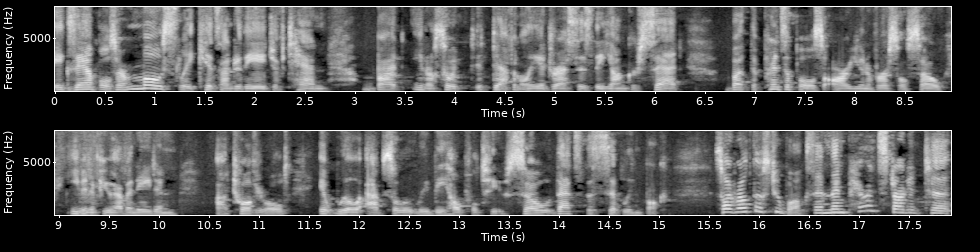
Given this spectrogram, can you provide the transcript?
examples are mostly kids under the age of 10, but, you know, so it, it definitely addresses the younger set, but the principles are universal. So even if you have an 8 and 12 year old, it will absolutely be helpful to you. So that's the sibling book. So I wrote those two books, and then parents started to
